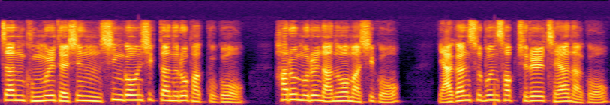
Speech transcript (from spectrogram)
짠 국물 대신 싱거운 식단으로 바꾸고 하루 물을 나누어 마시고 야간 수분 섭취를 제한하고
